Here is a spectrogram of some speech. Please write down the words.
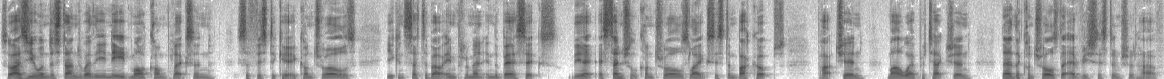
So, as you understand whether you need more complex and sophisticated controls, you can set about implementing the basics, the essential controls like system backups, patching, malware protection. They're the controls that every system should have.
